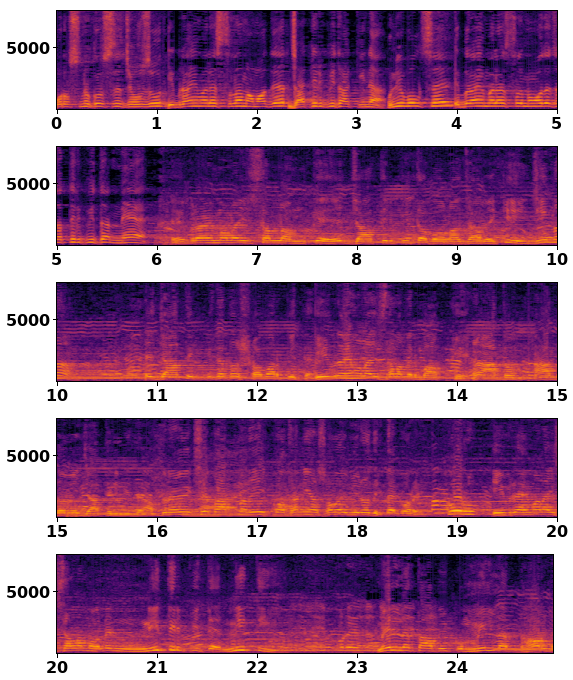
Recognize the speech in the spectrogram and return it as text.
প্রশ্ন করছে যে, হুজুর, ইব্রাহিম আলাইসালাম আমাদের জাতির পিতা কিনা? উনি বলছে, ইব্রাহিম আলাইসালাম আমাদের জাতির পিতা নে ইব্রাহিম আলাহ ইসলামকে জাতির পিতা বলা যাবে কি? জি না। এই জাতির পিতা তো সবার পিতা। ইব্রাহিম আলাই ইসলামের বাপকে। আদম। আদমই জাতির পিতা। আব্দুল সাহেব আপনার এই কথা নিয়ে সবাই বিরোধিতা করে। করুক ইব্রাহিম আলাই ইসলাম হলেন নীতির পিতা নীতি। মিল্লাত আবিকুম মিল্লাত ধর্ম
